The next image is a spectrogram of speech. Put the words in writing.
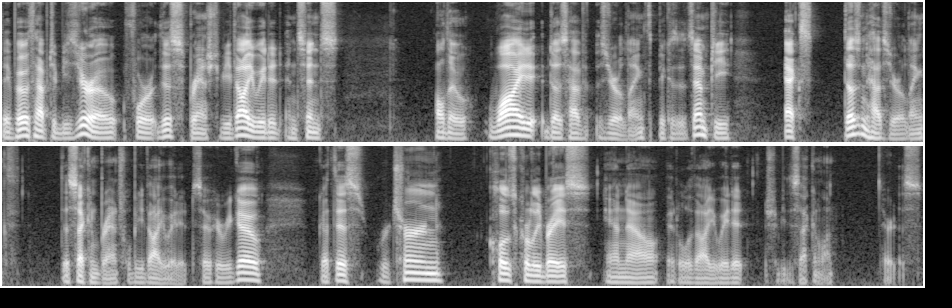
They both have to be zero for this branch to be evaluated. And since, although y does have zero length because it's empty, x doesn't have zero length, the second branch will be evaluated. So here we go. Got this return close curly brace, and now it'll evaluate it. it. Should be the second one. There it is.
